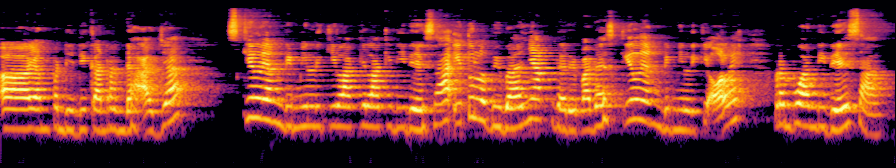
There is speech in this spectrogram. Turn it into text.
eh, yang pendidikan rendah aja skill yang dimiliki laki-laki di desa itu lebih banyak daripada skill yang dimiliki oleh perempuan di desa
